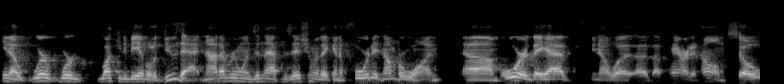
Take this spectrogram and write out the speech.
you know, we're we're lucky to be able to do that. Not everyone's in that position where they can afford it. Number one, um, or they have you know a, a parent at home. So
